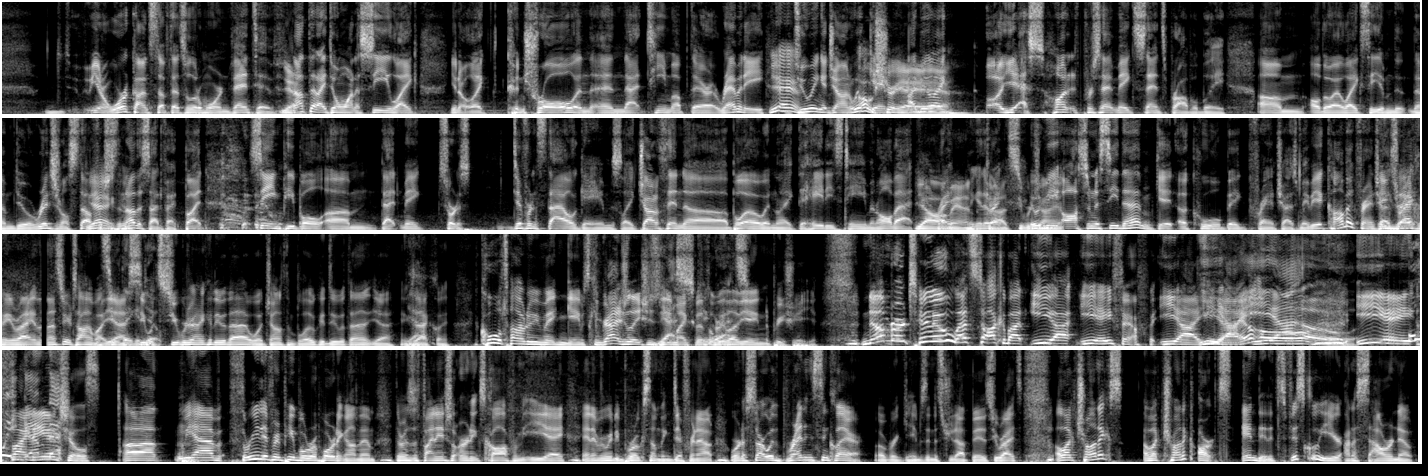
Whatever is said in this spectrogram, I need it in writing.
You know, work on stuff that's a little more inventive. Yeah. Not that I don't want to see like you know like Control and and that team up there at Remedy Yeah, yeah. doing a John Wick Oh, game. sure, yeah, I'd be like. Oh yes, hundred percent makes sense probably. Um, although I like seeing them, them do original stuff, Yeah, which is another side effect. But seeing people um, that make sort of different style games like Jonathan uh, Blow and like the Hades team and all that. Yeah, oh, right? man. Am I getting it God, right? Super it would be awesome to see them get a cool big franchise, maybe a comic franchise. Exactly right? right, and that's what you're talking about. Let's see yeah, see could what do. Supergiant could do with that. What Jonathan Blow could do with that. Yeah, exactly. Cool time to be making games. Congratulations, to you, Mike Bithell. We love you and appreciate you. Number two, let's talk about E EI, EA, EI, EI, EIO. EA Oh, he got that. financials. Uh, we have three different people reporting on them. There was a financial earnings call from EA, and everybody broke something different out. We're going to start with Brendan Sinclair over at GamesIndustry.biz, who writes, "Electronics, Electronic Arts ended its fiscal year on a sour note."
